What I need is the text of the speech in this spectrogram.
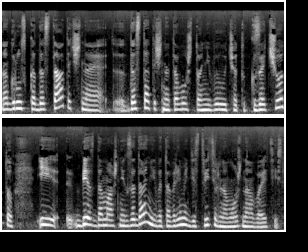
нагрузка достаточная, э, достаточно того, что они выучат к зачету, и без домашних заданий в это время действительно можно обойтись.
